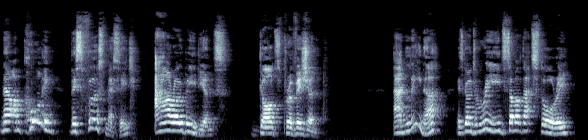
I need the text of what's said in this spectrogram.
Now I'm calling this first message our obedience, God's provision. And Lena is going to read some of that story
